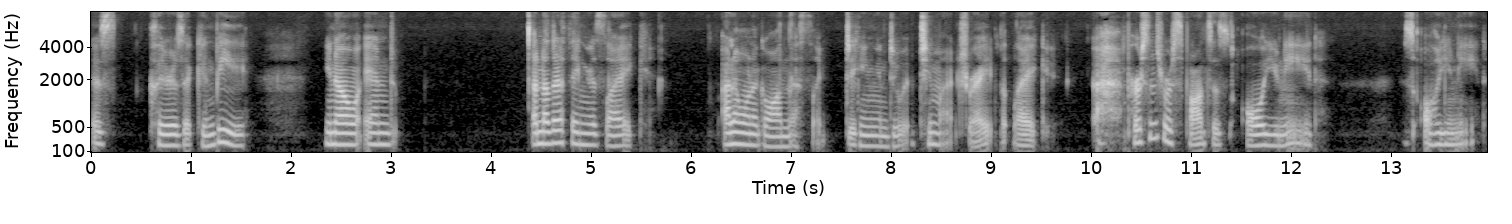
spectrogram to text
as clear as it can be you know? And another thing is like I don't want to go on this like digging into it too much, right? But like person's response is all you need. Is all you need.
